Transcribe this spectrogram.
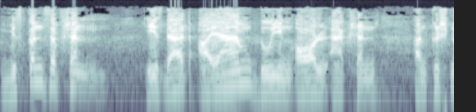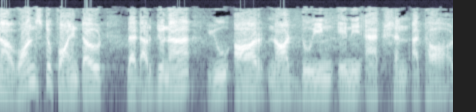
misconception is that I am doing all actions and Krishna wants to point out that Arjuna, you are not doing any action at all.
